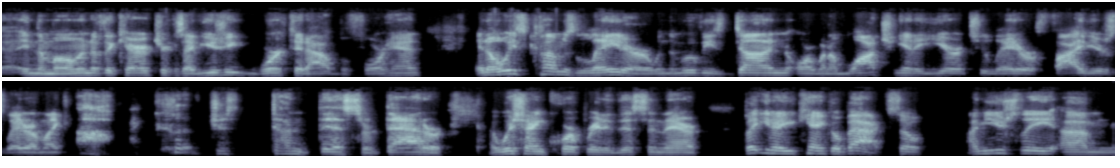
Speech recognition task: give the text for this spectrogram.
uh, in the moment of the character because I've usually worked it out beforehand. It always comes later when the movie's done or when I'm watching it a year or two later or five years later. I'm like, oh, I could have just done this or that, or I wish I incorporated this in there. But you know, you can't go back. So I'm usually, um,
